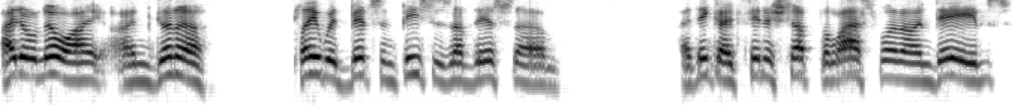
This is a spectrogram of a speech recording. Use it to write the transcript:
I don't know. I I'm gonna play with bits and pieces of this. Um, I think I finished up the last one on Dave's.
